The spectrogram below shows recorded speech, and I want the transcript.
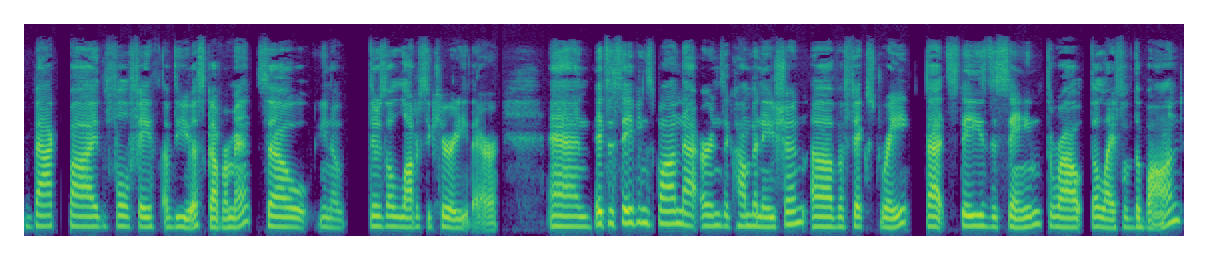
backed by the full faith of the US government. So, you know, there's a lot of security there. And it's a savings bond that earns a combination of a fixed rate that stays the same throughout the life of the bond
